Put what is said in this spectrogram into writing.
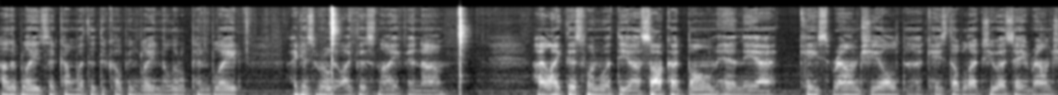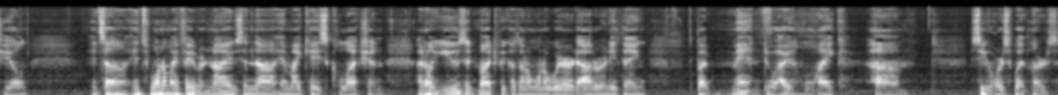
other blades that come with it, the coping blade and the little pin blade. I just really like this knife and um, I like this one with the uh, saw cut bone and the uh, case round shield, uh, case double X USA round shield. It's uh, it's one of my favorite knives in uh, in my case collection. I don't use it much because I don't want to wear it out or anything. But man, do I like um, Seahorse Whittlers.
